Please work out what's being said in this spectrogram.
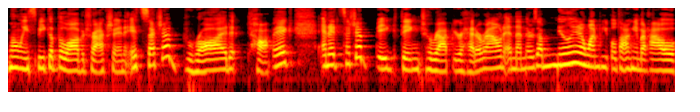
when we speak of the law of attraction, it's such a broad topic and it's such a big thing to wrap your head around. And then there's a million and one people talking about how,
